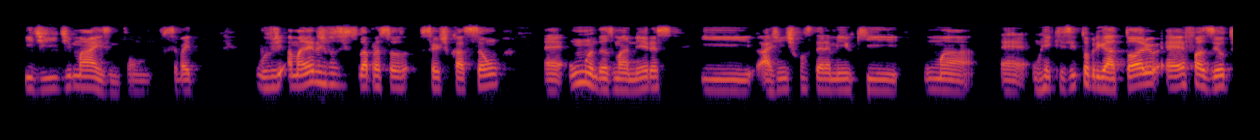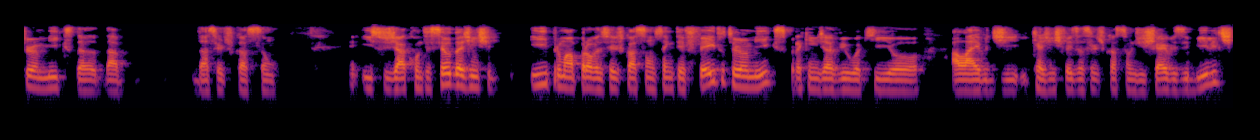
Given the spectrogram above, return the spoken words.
pedir demais. Então, você vai a maneira de você estudar para sua certificação é uma das maneiras e a gente considera meio que uma é, um requisito obrigatório é fazer o Trail Mix da, da, da certificação. Isso já aconteceu da gente ir para uma prova de certificação sem ter feito o Trail Mix, para quem já viu aqui o, a live de, que a gente fez a certificação de Share Visibility,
